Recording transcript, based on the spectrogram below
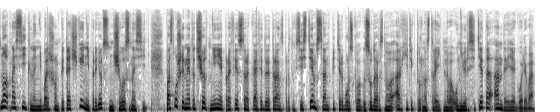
ну, относительно небольшом пятачке, не придется ничего сносить. Послушаем на этот счет мнение профессора кафедры транспортных систем Санкт-Петербургского государственного архитектурно-строительного университета Андрея Горева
